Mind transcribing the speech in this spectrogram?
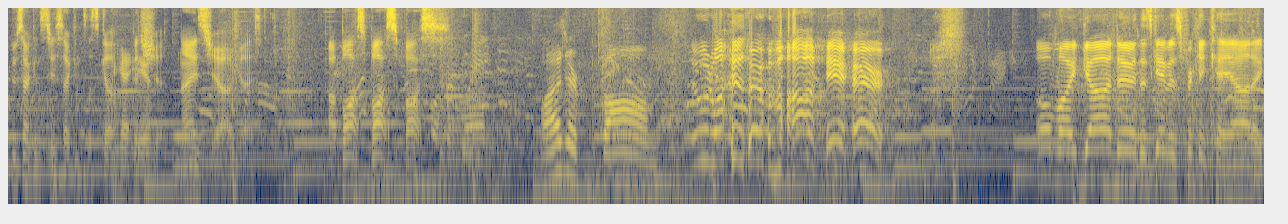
Two seconds. Two seconds. Let's go. Good here. shit. Nice job, guys. Oh, boss, boss, boss. Why is there bombs? Dude, why is there a bomb here? Oh my god, dude, this game is freaking chaotic.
